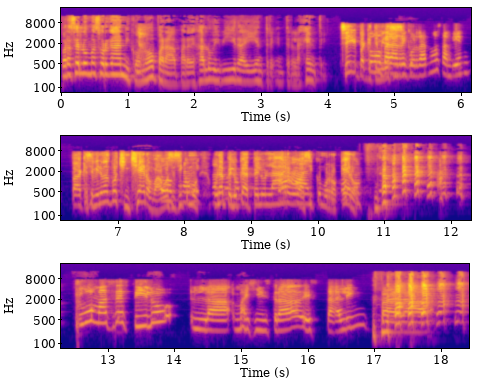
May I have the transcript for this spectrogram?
para hacerlo más orgánico, ¿no? Para, para dejarlo vivir ahí entre, entre la gente. Sí, para que te Como para así recordarnos también. para que se mire más bochinchero, vamos, Como así como una peluca de pelo largo, Ah, así como rockero. Tuvo más estilo la magistrada de Stalin para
